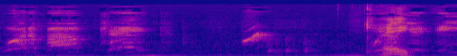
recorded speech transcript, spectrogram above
What about cake? Will Cake. you eat cake?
